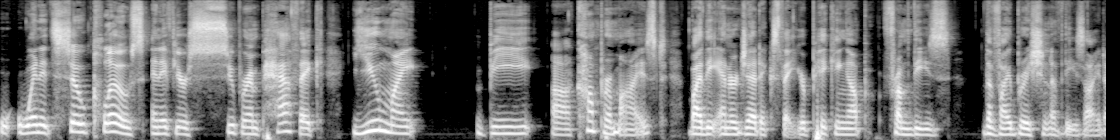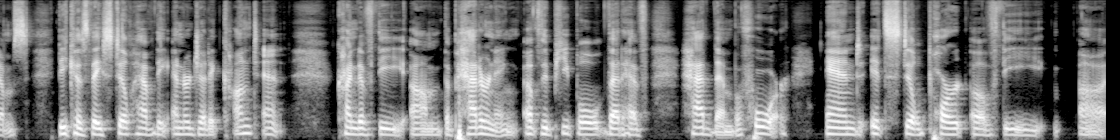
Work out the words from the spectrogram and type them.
when it's so close and if you're super empathic you might be uh, compromised by the energetics that you're picking up from these the vibration of these items because they still have the energetic content kind of the um, the patterning of the people that have had them before, and it's still part of the uh,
